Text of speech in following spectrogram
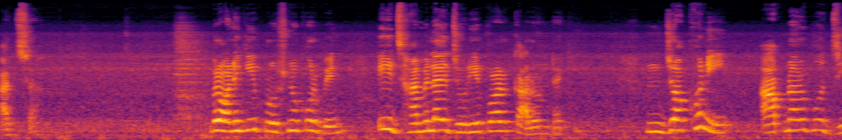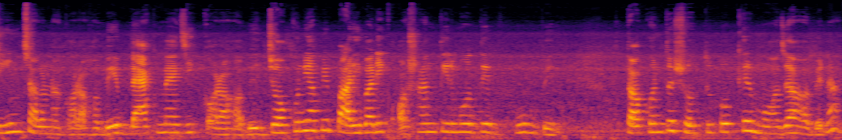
আচ্ছা। এবার অনেকেই প্রশ্ন করবেন, এই ঝামেলায় জড়িয়ে পড়ার কারণটা কি? যখনই আপনার উপর জিন চালনা করা হবে ব্ল্যাক ম্যাজিক করা হবে, যখনই আপনি পারিবারিক অশান্তির মধ্যে ভুগবেন, তখন তো শত্রুপক্ষের মজা হবে না?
